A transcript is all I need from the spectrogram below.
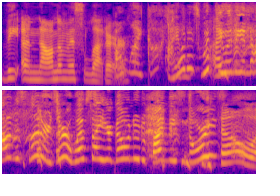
the anonymous letter. Oh my gosh, I, what is with I, you in the anonymous letter? Is there a website you're going to to find these stories? no,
